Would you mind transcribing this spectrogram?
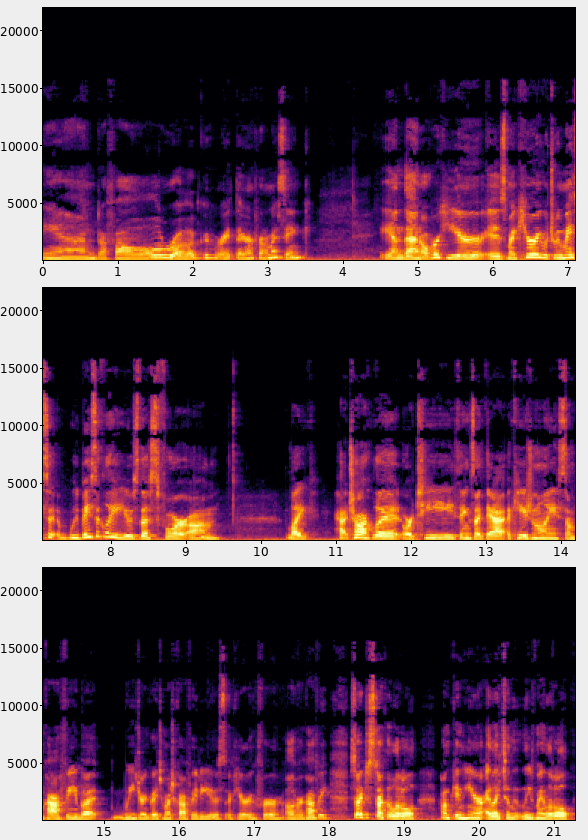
and a fall rug right there in front of my sink. And then over here is my Keurig, which we, we basically use this for um, like hot chocolate or tea, things like that. Occasionally some coffee, but we drink way too much coffee to use a Keurig for all of our coffee. So I just stuck a little pumpkin here. I like to leave my little,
